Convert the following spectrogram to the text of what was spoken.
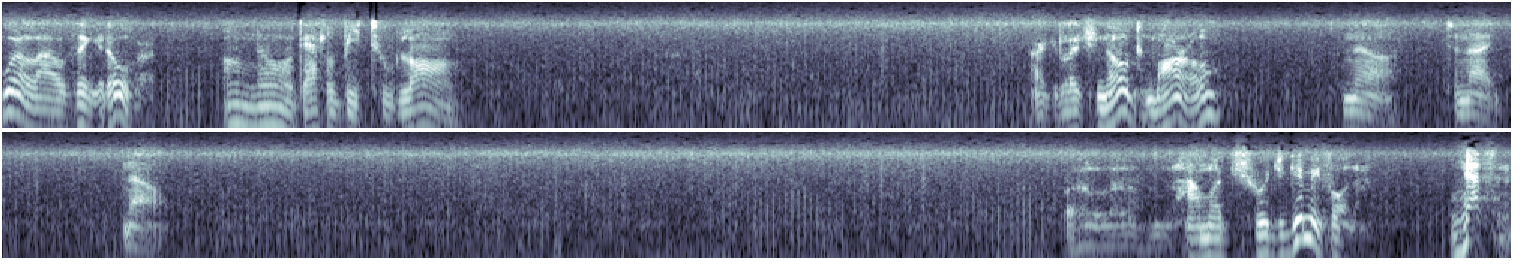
Well, I'll think it over. Oh, no, that'll be too long. I could let you know tomorrow. No, tonight. Now. Well, uh, how much would you give me for them? Nothing.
